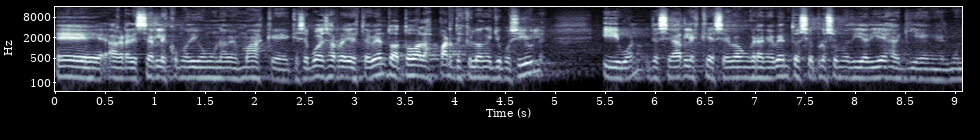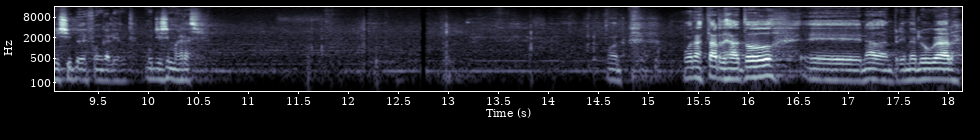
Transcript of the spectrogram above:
Eh, agradecerles, como digo una vez más, que, se pueda desarrollar este evento, a todas las partes que lo han hecho posible y bueno, desearles que se vea un gran evento ese próximo día 10 aquí en el municipio de Fuencaliente. Muchísimas gracias. Bueno, buenas tardes a todos. Eh, nada, en primer lugar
